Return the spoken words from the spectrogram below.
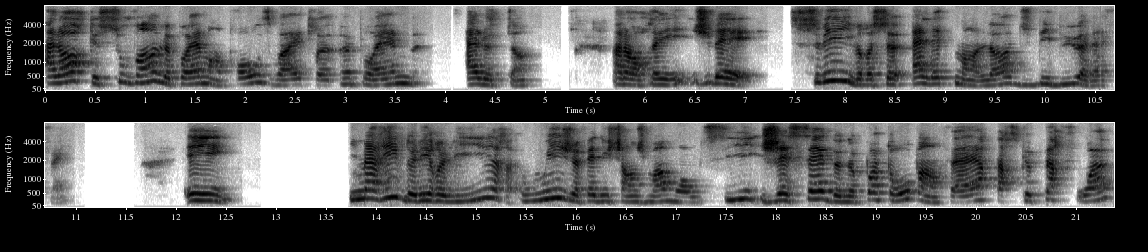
alors que souvent le poème en prose va être un, poème haletant. Alors, je vais suivre ce halètement-là du début à la fin. Et il m'arrive de les relire. Oui, je fais des changements moi aussi. J'essaie de ne pas trop en faire parce que parfois,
